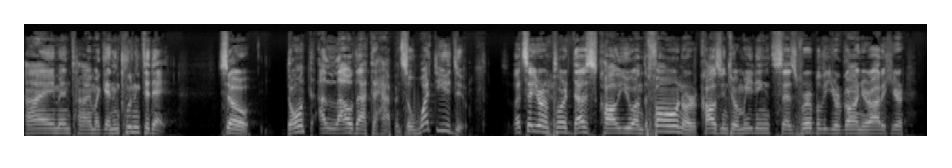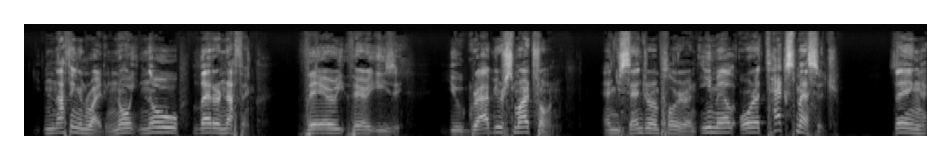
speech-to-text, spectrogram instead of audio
time and time again, including today. So don't allow that to happen. So what do you do? Let's say your employer does call you on the phone or calls you into a meeting, says verbally you're gone, you're out of here. Nothing in writing, no no letter, nothing. Very very easy. You grab your smartphone and you send your employer an email or a text message saying,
